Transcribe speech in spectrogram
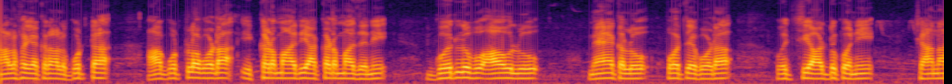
నలభై ఎకరాల గుట్ట. ఆ గుట్టలో కూడా ఇక్కడ మాది అక్కడ మాది అని గొర్రెలు ఆవులు మేకలు పోతే కూడా వచ్చి అడ్డుకొని చాలా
